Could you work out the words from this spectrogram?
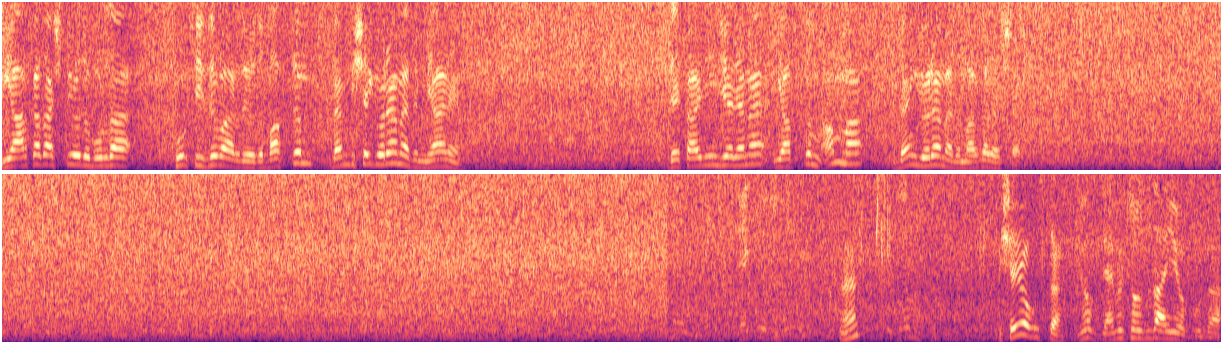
Bir arkadaş diyordu burada kurt izi var diyordu. Baktım ben bir şey göremedim yani. Detaylı inceleme yaptım ama ben göremedim arkadaşlar. He? Bir şey yok usta. Yok demir tozu dahi yok burada.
